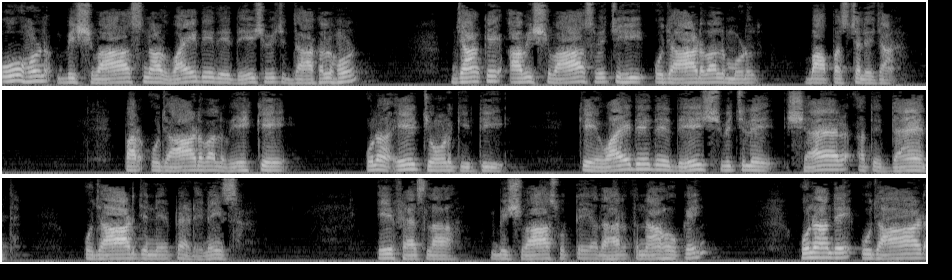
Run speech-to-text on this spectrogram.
ਉਹ ਹੁਣ ਵਿਸ਼ਵਾਸ ਨਾਲ ਵਾਅਦੇ ਦੇ ਦੇਸ਼ ਵਿੱਚ ਦਾਖਲ ਹੋਣ ਜਾਂ ਕਿ ਅਵਿਸ਼ਵਾਸ ਵਿੱਚ ਹੀ ਉਜਾੜ ਵੱਲ ਮੁੜ ਵਾਪਸ ਚਲੇ ਜਾਣ। ਪਰ ਉਜਾੜ ਵੱਲ ਵੇਖ ਕੇ ਉਹਨਾਂ ਇਹ ਚੋਣ ਕੀਤੀ ਕਿ ਵਾਅਦੇ ਦੇ ਦੇਸ਼ ਵਿਚਲੇ ਸ਼ਹਿਰ ਅਤੇ ਦੈਂਤ ਉਜਾੜ ਜਿੰਨੇ ਭੈੜੇ ਨਹੀਂ ਸਨ। ਇਹ ਫੈਸਲਾ ਵਿਸ਼ਵਾਸ ਉੱਤੇ ਆਧਾਰਿਤ ਨਾ ਹੋ ਕੇ ਉਹਨਾਂ ਦੇ ਉਜਾੜ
